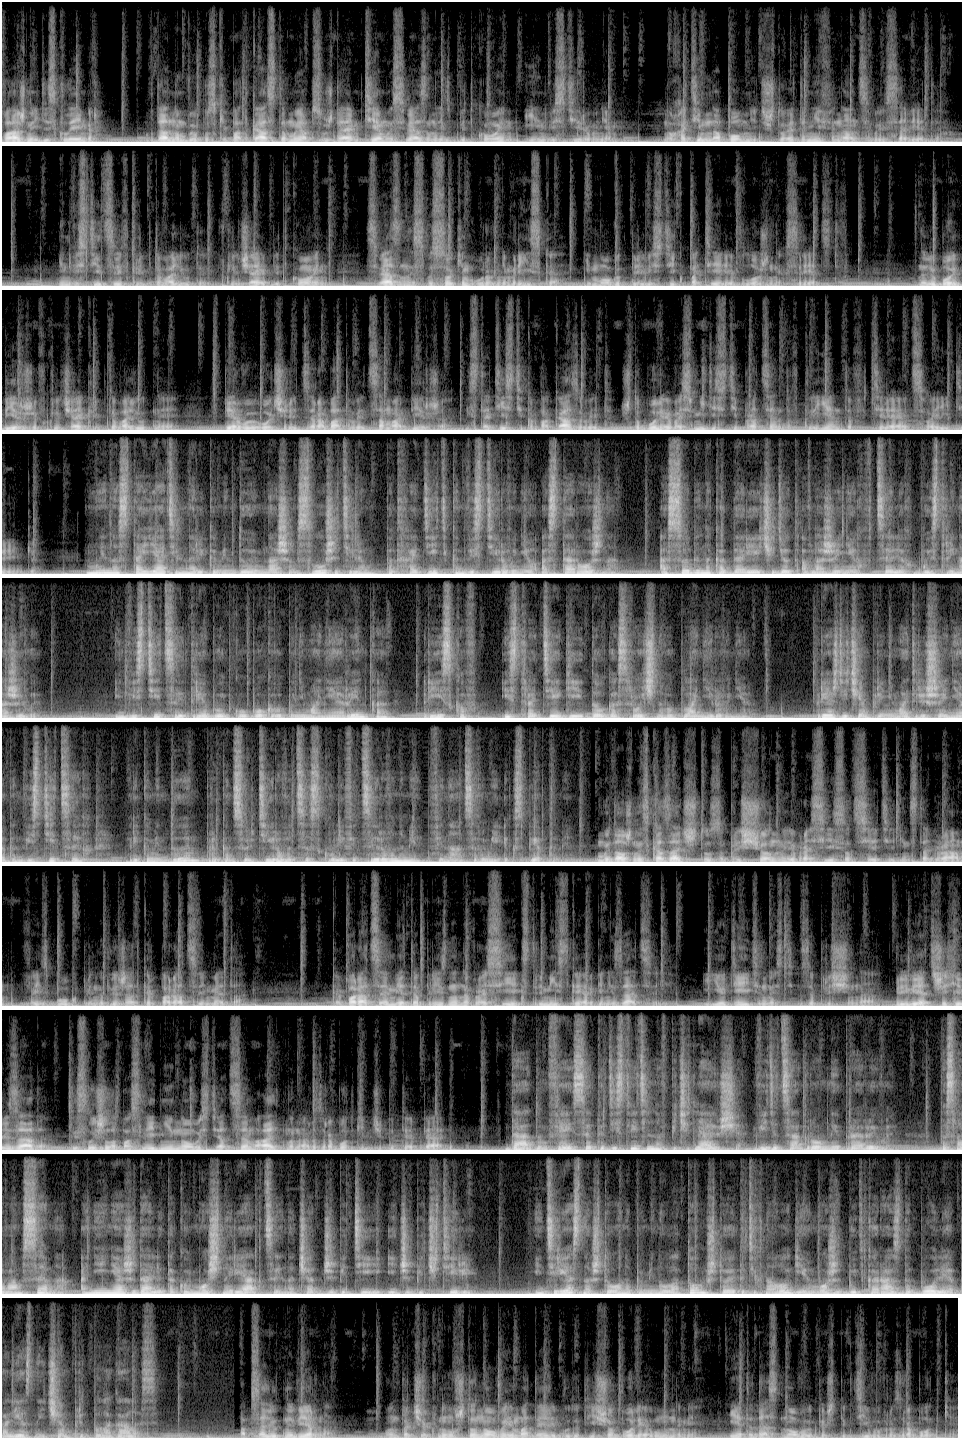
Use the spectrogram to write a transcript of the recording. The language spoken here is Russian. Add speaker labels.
Speaker 1: Важный дисклеймер. В данном выпуске подкаста мы обсуждаем темы, связанные с биткоин и инвестированием, но хотим напомнить, что это не финансовые советы. Инвестиции в криптовалюты, включая биткоин, связаны с высоким уровнем риска и могут привести к потере вложенных средств. На любой бирже, включая криптовалютные, в первую очередь зарабатывает сама биржа, и статистика показывает, что более 80% клиентов теряют свои деньги –
Speaker 2: мы настоятельно рекомендуем нашим слушателям подходить к инвестированию осторожно, особенно когда речь идет о вложениях в целях быстрой наживы. Инвестиции требуют глубокого понимания рынка, рисков и стратегии долгосрочного планирования. Прежде чем принимать решения об инвестициях, рекомендуем проконсультироваться с квалифицированными финансовыми экспертами.
Speaker 1: Мы должны сказать, что запрещенные в России соцсети Instagram, Facebook принадлежат корпорации Meta. Корпорация Meta признана в России экстремистской организацией. Ее деятельность запрещена. Привет, Шахерезада. Ты слышала последние новости от Сэма Альтмана о разработке GPT-5?
Speaker 2: Да, Doomface, это действительно впечатляюще. Видятся огромные прорывы. По словам Сэма, они не ожидали такой мощной реакции на чат GPT и GP4. Интересно, что он упомянул о том, что эта технология может быть гораздо более полезной, чем предполагалось.
Speaker 1: Абсолютно верно. Он подчеркнул, что новые модели будут еще более умными, и это даст новую перспективу в разработке.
